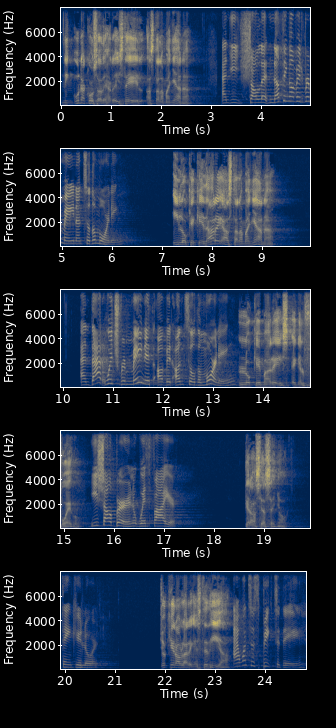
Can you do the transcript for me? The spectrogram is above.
Ninguna cosa dejaréis de él hasta la mañana. And ye shall let nothing of it remain until the morning. Y lo que quedare hasta la mañana, And that which remaineth of it until the morning, lo quemaréis en el fuego. ye shall burn with fire. Gracias, Señor. Thank you, Lord. Yo quiero hablar en este día I want to speak today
